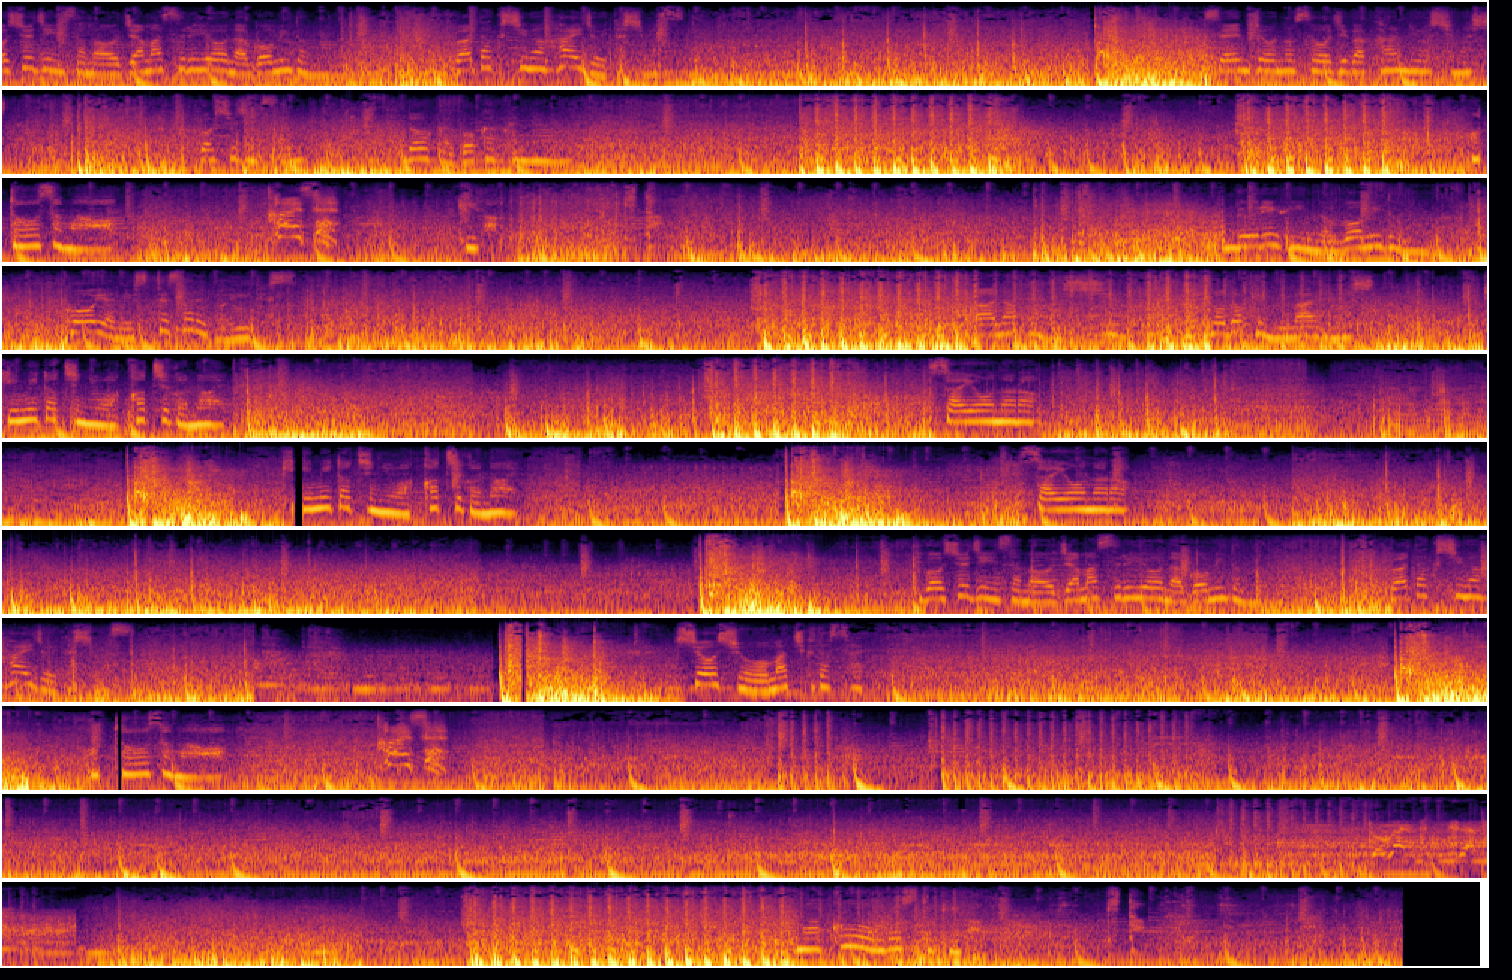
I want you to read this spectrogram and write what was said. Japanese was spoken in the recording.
ご主人様を邪魔するようなゴミどもを。私が排除いたします戦場の掃除が完了しましたご主人様どうかご確認お父様を。返せ。火が来た。グリフィンのゴミども。捨て去ればいいです。あなたの死を届けに参りました。君たちには価値がない。さようなら。君たちには価値がない。さようなら。ご主人様を邪魔するようなゴミども私が排除いたします。少々お待ちください。お父様を。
